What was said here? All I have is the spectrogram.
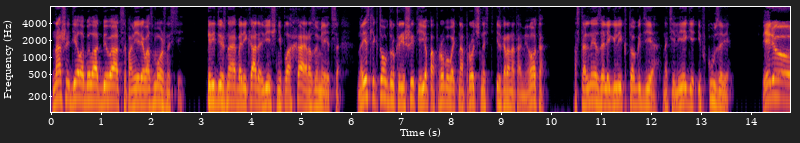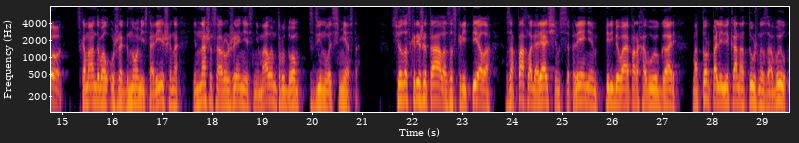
Наше дело было отбиваться по мере возможностей. Передвижная баррикада – вещь неплохая, разумеется, но если кто вдруг решит ее попробовать на прочность из гранатомета, Остальные залегли кто где, на телеге и в кузове. «Вперед!» — скомандовал уже гномий старейшина, и наше сооружение с немалым трудом сдвинулось с места. Все заскрежетало, заскрипело, запахло горящим сцеплением, перебивая пороховую гарь, мотор полевика натужно завыл,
